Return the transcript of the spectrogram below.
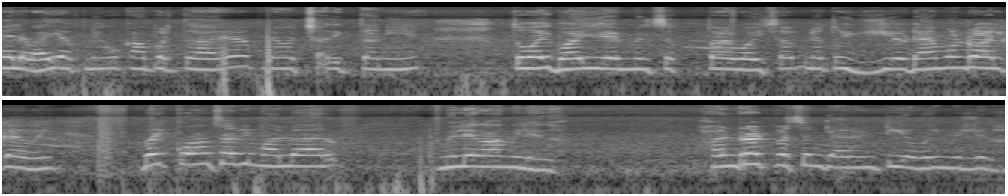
फीमेल है भाई, अपने को कहाँ पड़ता है, अपने को अच्छा दिखता नहीं है। तो भाई भाई, ये मिल सकता है भाई साहब ने तो ये डायमंड रॉयल का है भाई। भाई, कौन सा भी मान लो यार, मिलेगा मिलेगा। हंड्रेड परसेंट गारंटी है भाई, मिलेगा।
